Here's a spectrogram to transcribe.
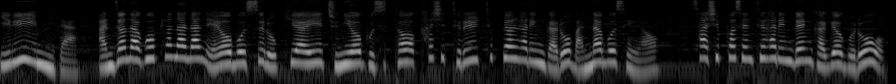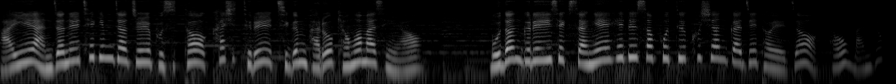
1위입니다. 안전하고 편안한 에어보스 로키아의 주니어 부스터 카시트를 특별 할인가로 만나보세요. 40% 할인된 가격으로 아이의 안전을 책임져줄 부스터 카시트를 지금 바로 경험하세요. 모던 그레이 색상의 헤드 서포트 쿠션까지 더해져 더욱 만족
